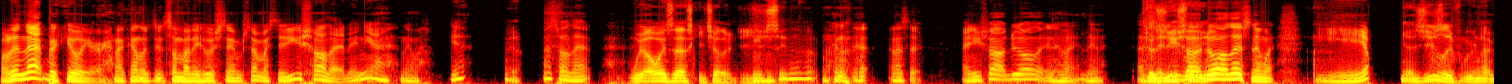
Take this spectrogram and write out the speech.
well, isn't that peculiar? And I kind of looked at somebody who was standing beside me. I said, you saw that, didn't you? And they went, yeah, Yeah. I saw that. We always ask each other, "Did you Mhm. see that?" And, and I said, and you saw it do all that? And they went, they went, I said, you saw it do all this? And they went, yep. Yeah, it's usually if we're not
